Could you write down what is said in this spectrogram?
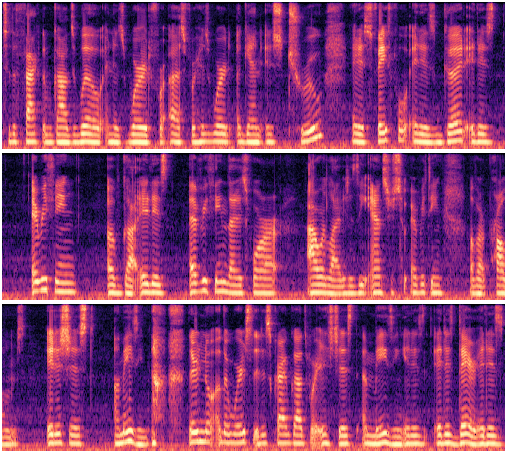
to the fact of God's will and his word for us. For his word, again, is true. It is faithful. It is good. It is everything of God. It is everything that is for our, our lives. It is the answers to everything of our problems. It is just amazing. there are no other words to describe God's word. It's just amazing. It is it is there. It is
